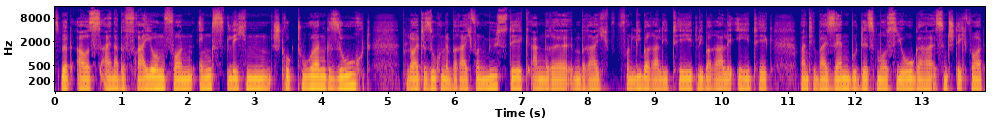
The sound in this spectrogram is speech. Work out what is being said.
Es wird aus einer Befreiung von ängstlichen Strukturen gesucht. Leute suchen im Bereich von Mystik, andere im Bereich von Liberalität, liberale Ethik, manche bei Zen-Buddhismus, Yoga ist ein Stichwort.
